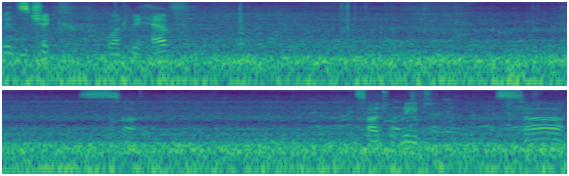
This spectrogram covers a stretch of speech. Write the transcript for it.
Let's check what we have. So it's hard to read. Safiri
